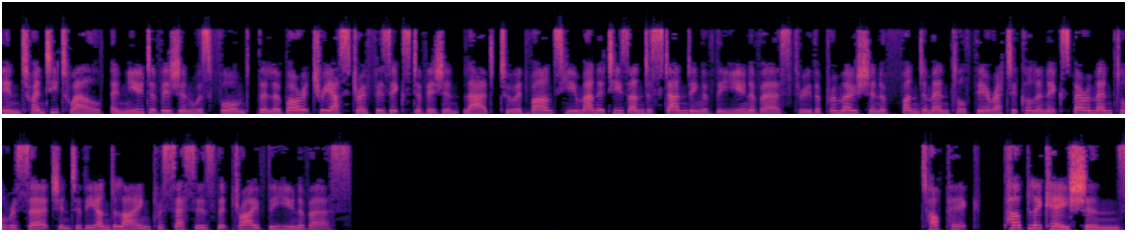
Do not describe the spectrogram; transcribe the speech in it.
In 2012, a new division was formed, the Laboratory Astrophysics Division (LAD), to advance humanity's understanding of the universe through the promotion of fundamental theoretical and experimental research into the underlying processes that drive the universe. Topic: Publications.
